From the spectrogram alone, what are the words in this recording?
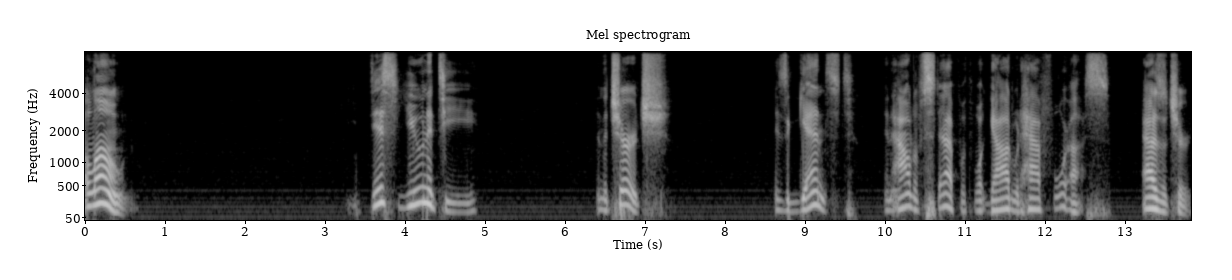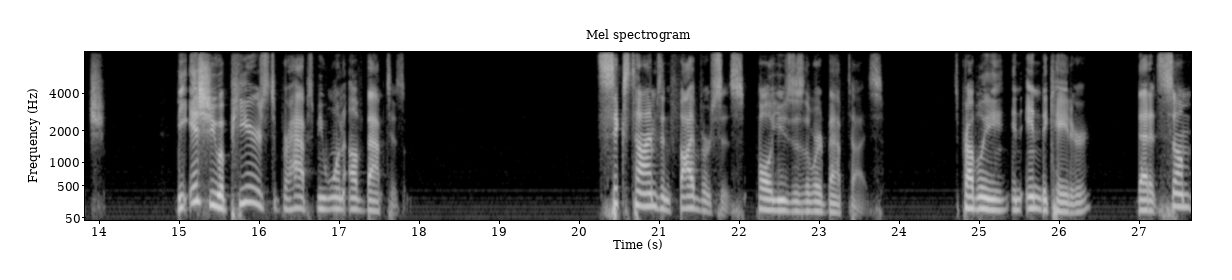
alone. Disunity in the church is against and out of step with what God would have for us as a church. The issue appears to perhaps be one of baptism. Six times in five verses, Paul uses the word baptize. It's probably an indicator that at some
